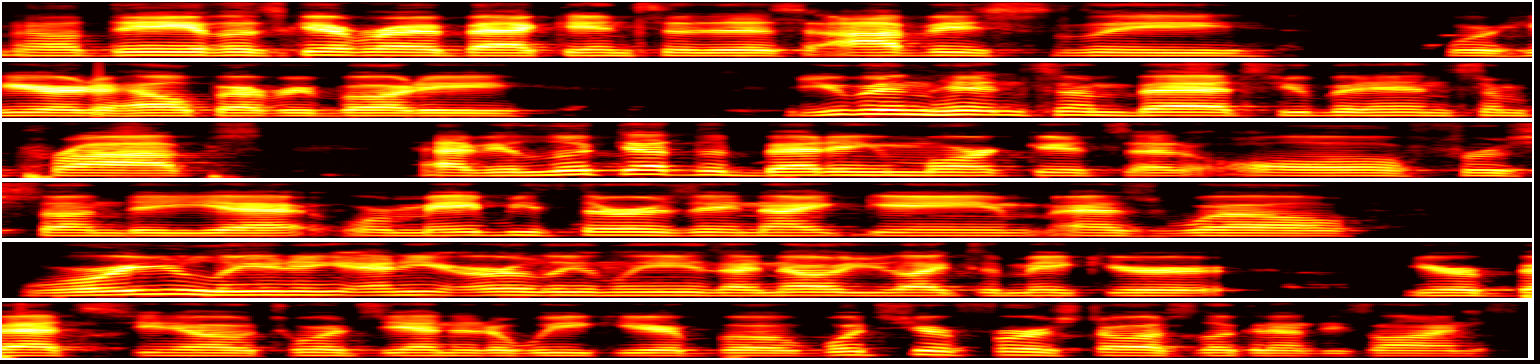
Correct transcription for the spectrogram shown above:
Now, Dave, let's get right back into this. Obviously, we're here to help everybody. You've been hitting some bets, you've been hitting some props. Have you looked at the betting markets at all for Sunday yet, or maybe Thursday night game as well? Were you leaning any early leans? I know you like to make your your bets, you know, towards the end of the week here, but what's your first thoughts looking at these lines?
